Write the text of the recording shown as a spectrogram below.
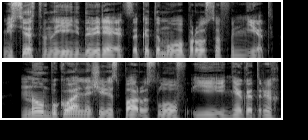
естественно, ей не доверяется, к этому вопросов нет. Но буквально через пару слов и некоторых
